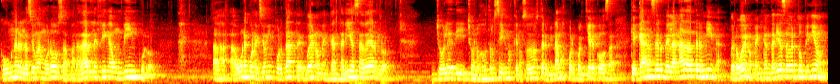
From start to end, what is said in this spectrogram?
con una relación amorosa, para darle fin a un vínculo? A, una conexión importante? Bueno, me encantaría saberlo. Yo le he dicho a los otros signos que nosotros terminamos por cualquier cosa, que cáncer de la nada termina. Pero bueno, me encantaría saber tu opinión.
